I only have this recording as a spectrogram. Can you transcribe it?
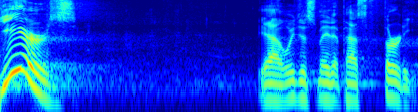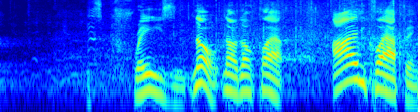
years. Yeah, we just made it past 30. It's crazy. No, no, don't clap. I'm clapping.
